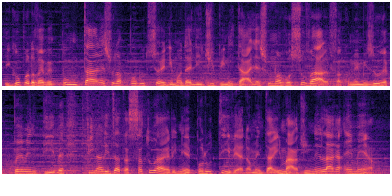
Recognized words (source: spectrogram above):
Il gruppo dovrebbe puntare sulla produzione di modelli Jeep in Italia e sul nuovo SUV Alfa come misure preventive finalizzate a saturare linee produttive e ad aumentare i margini nell'area EMEA.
